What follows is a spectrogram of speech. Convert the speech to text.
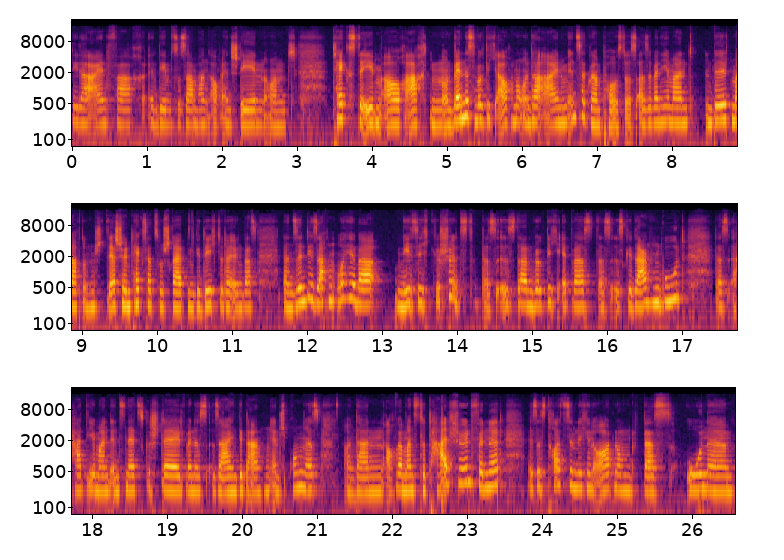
die da einfach in dem Zusammenhang auch entstehen und Texte eben auch achten. Und wenn es wirklich auch nur unter einem Instagram-Post ist, also wenn jemand ein Bild macht und einen sehr schönen Text dazu schreibt, ein Gedicht oder irgendwas, dann sind die Sachen urhebermäßig geschützt. Das ist dann wirklich etwas, das ist Gedankengut, das hat jemand ins Netz gestellt, wenn es seinen Gedanken entsprungen ist. Und dann, auch wenn man es total schön findet, ist es trotzdem nicht in Ordnung, das ohne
